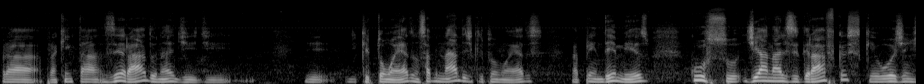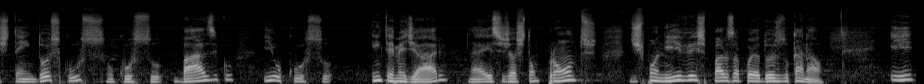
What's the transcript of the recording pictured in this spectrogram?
para quem está zerado né, de, de, de, de, criptomoedas, não sabe nada de criptomoedas, vai aprender mesmo. Curso de análises gráficas, que hoje a gente tem dois cursos, o curso básico e o curso intermediário. Né? Esses já estão prontos, disponíveis para os apoiadores do canal. E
